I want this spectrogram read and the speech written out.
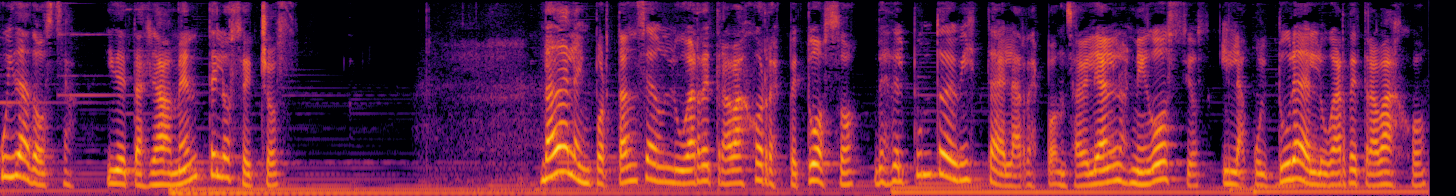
cuidadosa y detalladamente los hechos. Dada la importancia de un lugar de trabajo respetuoso, desde el punto de vista de la responsabilidad en los negocios y la cultura del lugar de trabajo,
